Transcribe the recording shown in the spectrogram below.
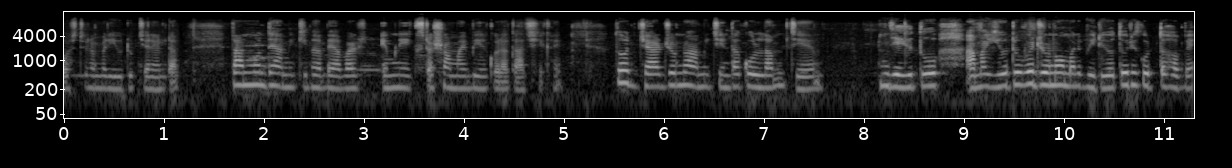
কষ্টের আমার ইউটিউব চ্যানেলটা। তার মধ্যে আমি কীভাবে আবার এমনি এক্সট্রা সময় বের করা কাজ শেখাই? তো যার জন্য আমি চিন্তা করলাম যে যেহেতু আমার ইউটিউবের জন্য আমার ভিডিও তৈরি করতে হবে।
